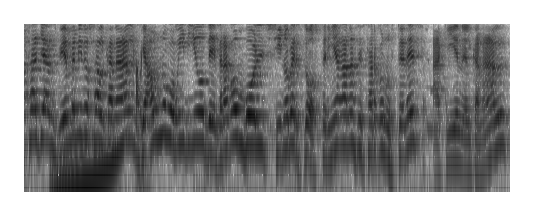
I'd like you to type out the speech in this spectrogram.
Hola Saiyans, bienvenidos al canal. Y a un nuevo vídeo de Dragon Ball Xenoverse 2 Tenía ganas de estar con ustedes aquí en el canal.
